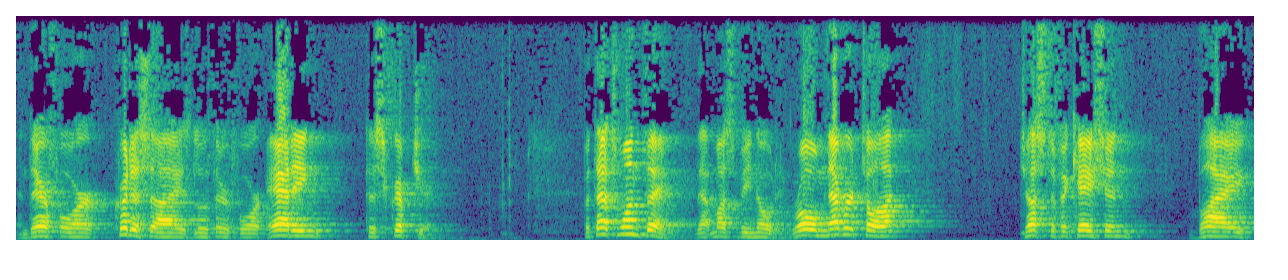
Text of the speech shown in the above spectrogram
and therefore criticized Luther for adding to Scripture. But that's one thing that must be noted. Rome never taught justification by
